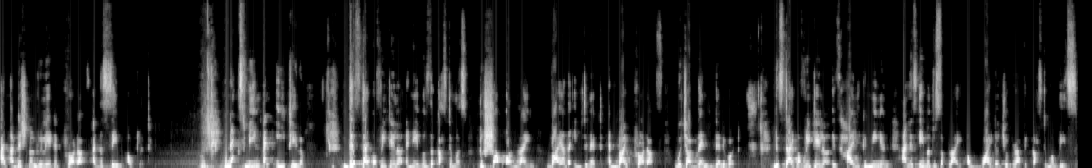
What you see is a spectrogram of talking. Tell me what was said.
and additional related products at the same outlet. Next being an e-tailer. This type of retailer enables the customers to shop online via the internet and buy products which are then delivered. This type of retailer is highly convenient and is able to supply a wider geographic customer base.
